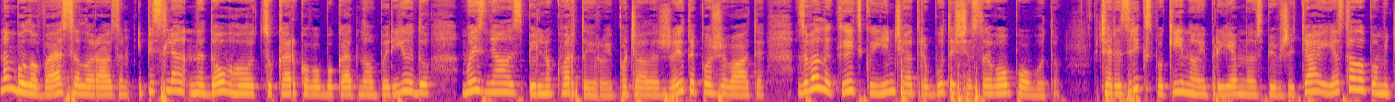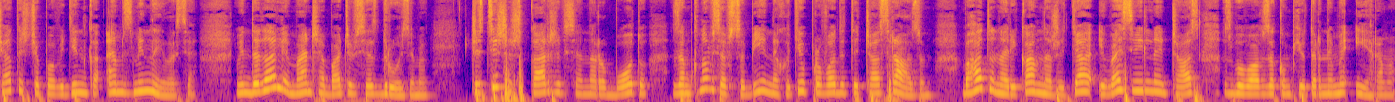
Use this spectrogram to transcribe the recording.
Нам було весело разом, і після недовгого цукерково-букетного періоду ми зняли спільну квартиру і почали жити, поживати, завели кицьку і інші атрибути щасливого побуту. Через рік спокійного і приємного співжиття я стала помічати, що поведінка М змінилася. Він дедалі менше бачився з друзями, частіше скаржився на роботу, замкнувся в собі і не хотів проводити час разом, багато нарікав на життя і весь вільний час збував за комп'ютерними іграми.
